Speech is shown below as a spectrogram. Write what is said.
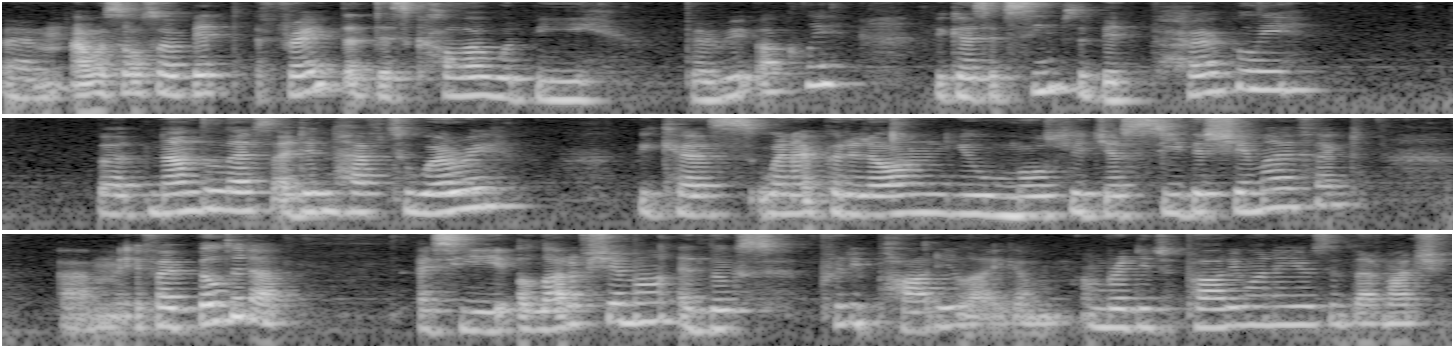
Um, I was also a bit afraid that this color would be very ugly because it seems a bit purpley but nonetheless I didn't have to worry because when I put it on you mostly just see the shimmer effect um, if I build it up, I see a lot of shimmer. It looks pretty party-like. I'm, I'm ready to party when I use it that much.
